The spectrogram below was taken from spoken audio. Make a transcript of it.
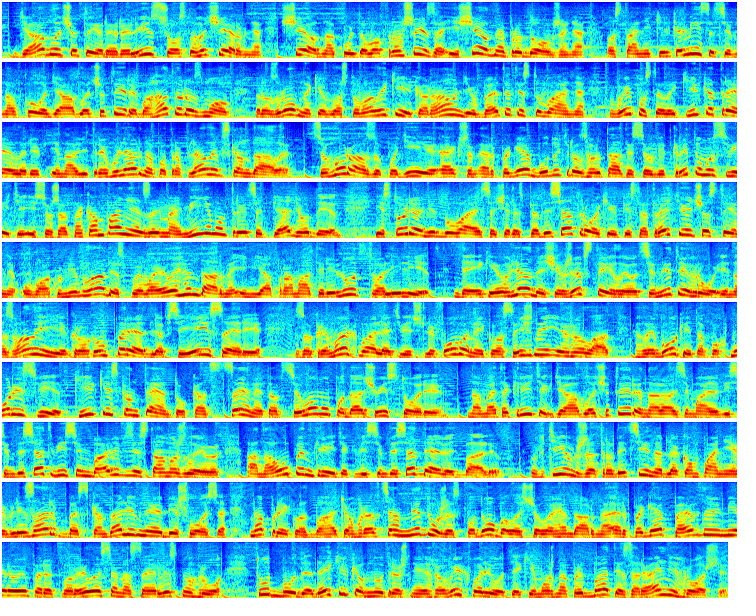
Diablo 4 реліз 6 червня. Ще одна культова франшиза і ще одне продовження. Останні кілька місяців навколо Diablo 4 багато розмов. Розробники влаштували кілька раундів бета-тестування, випустили кілька трейлерів і навіть регулярно потрапляли в скандали. Цього разу події екшен RPG будуть розгортатися у відкритому світі, і сюжетна кампанія займе мінімум 35 годин. Історія відбувається через 50 років після третьої частини у вакуумі влади спливає легендарне ім'я праматері людства Ліліт. Деякі оглядачі вже встигли оцінити гру і назвали її кроком вперед для всієї серії. Зокрема, хвалять відшліфований класичний ігролад, глибокий та похмурий світ, кількість контенту, кат-сцени та в цілому подачу історії. На Metacritic Diablo 4 наразі має 88 балів зі 100 можливих, а на OpenCritic 89 балів. Втім, вже традиційно для компанії Blizzard без скандалів не обійшлося. Наприклад, багатьом гравцям не дуже сподобалось, що легендарна РПГ певною мірою перетворилася на сервісну гру. Тут буде декілька внутрішньоігрових валют, які можна придбати за реальні гроші.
